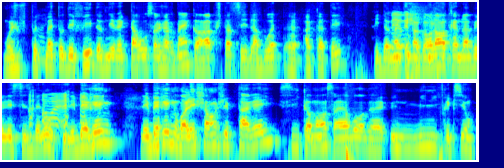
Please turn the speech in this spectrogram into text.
Moi, je peux te Ouais. mettre au défi de venir avec ta hausse au jardin quand Rapstadt, c'est de la boîte euh, à côté. Puis demain, Ben t'es oui. encore là en train de laver les six vélos. Ouais. Puis les bearings, les bearings, on va les changer pareil s'ils commencent à avoir euh, une mini friction.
